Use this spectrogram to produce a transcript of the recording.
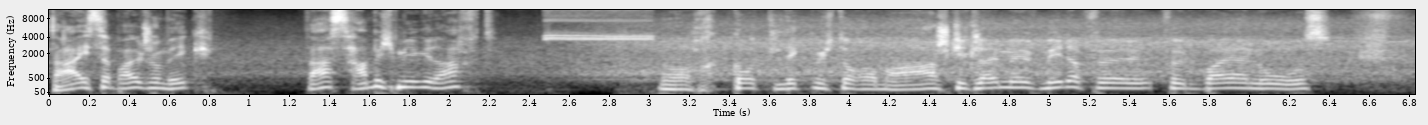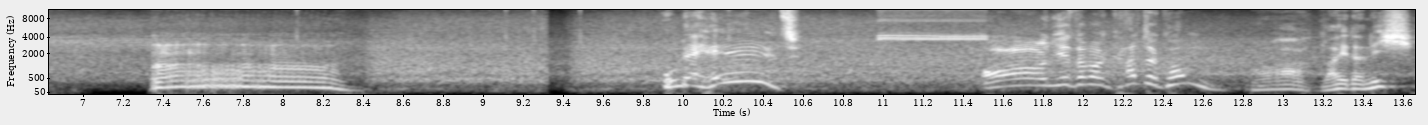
Da ist der Ball schon weg. Das habe ich mir gedacht. Ach Gott, leck mich doch am Arsch. Geht gleich mit Meter für, für Bayern los. Und er hält. Oh, und jetzt aber Kante, komm. Oh, leider nicht.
